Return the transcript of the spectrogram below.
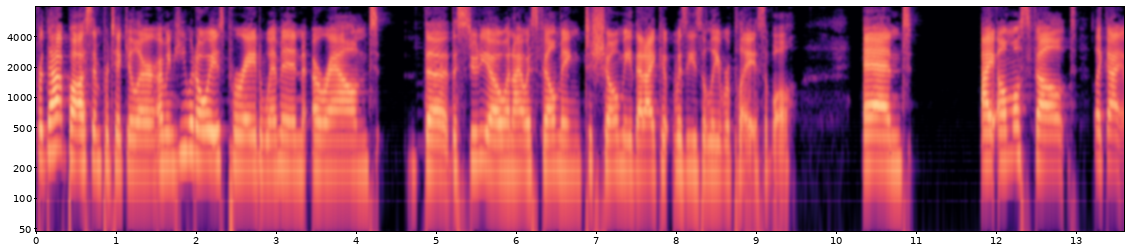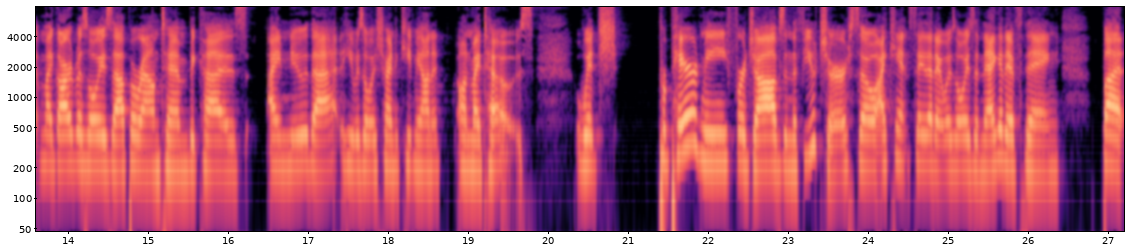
for that boss in particular, I mean, he would always parade women around the the studio when I was filming to show me that I could, was easily replaceable. And I almost felt like I my guard was always up around him because I knew that he was always trying to keep me on it on my toes, which prepared me for jobs in the future. So I can't say that it was always a negative thing, but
